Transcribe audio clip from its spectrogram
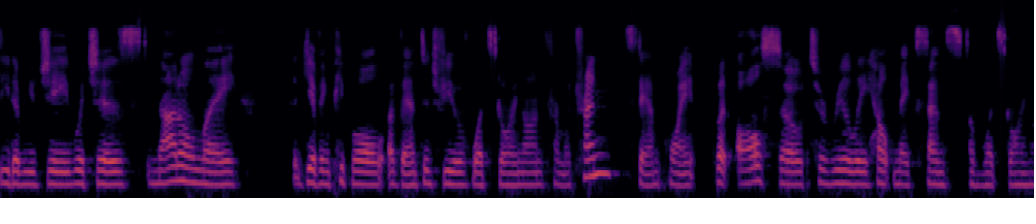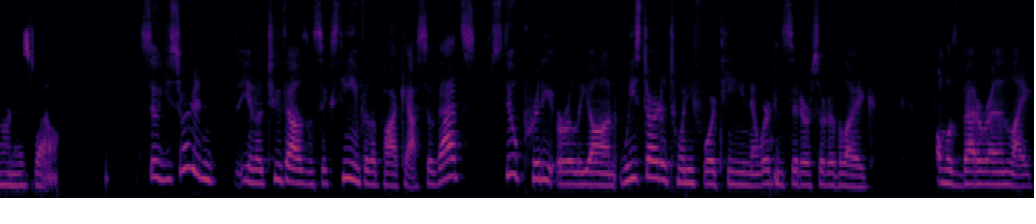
DWG, which is not only giving people a vantage view of what's going on from a trend standpoint, but also to really help make sense of what's going on as well. So you started, you know, 2016 for the podcast. So that's still pretty early on. We started 2014 and we're considered sort of like almost veteran, like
